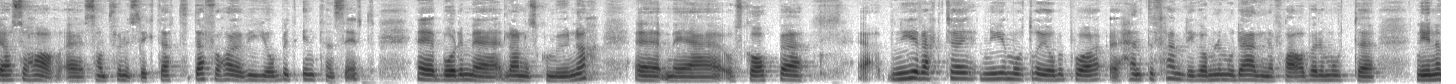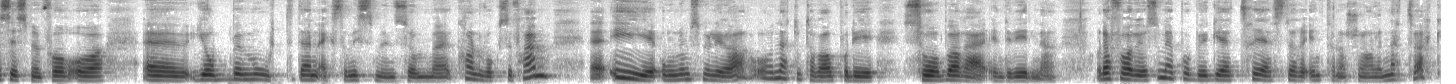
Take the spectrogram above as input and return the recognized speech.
ja, så har uh, samfunnet sviktet. Derfor har jo vi jobbet intensivt både med landets kommuner, med å skape ja, nye verktøy, nye måter å jobbe på. Eh, hente frem de gamle modellene fra arbeidet mot uh, nynazismen for å uh, jobbe mot den ekstremismen som uh, kan vokse frem i ungdomsmiljøer, og nettopp ta vare på de sårbare individene. Og Derfor er vi også med på å bygge tre større internasjonale nettverk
